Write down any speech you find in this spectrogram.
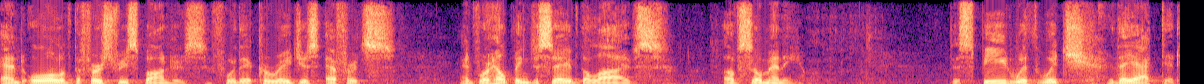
and all of the first responders for their courageous efforts and for helping to save the lives of so many. The speed with which they acted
